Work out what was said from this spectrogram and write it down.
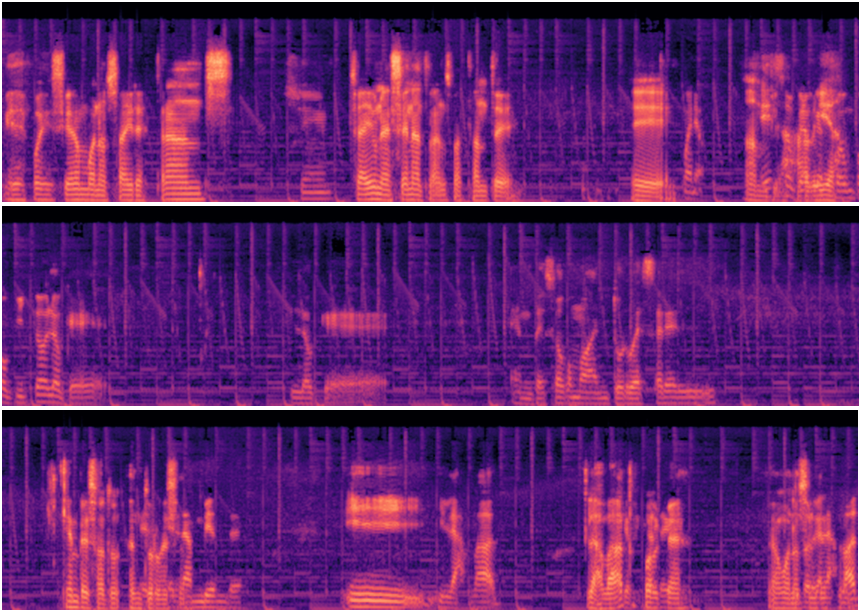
Y después hicieron Buenos Aires Trans. Sí. O sea, hay una escena trans bastante eh, Bueno, amplia. Eso creo que fue un poquito lo que. Lo que empezó como a enturbecer el, ¿Qué empezó a el- enturbecer? el ambiente. Y, y las BAT. ¿Las BAT? Porque que- era Buenos porque las BAT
